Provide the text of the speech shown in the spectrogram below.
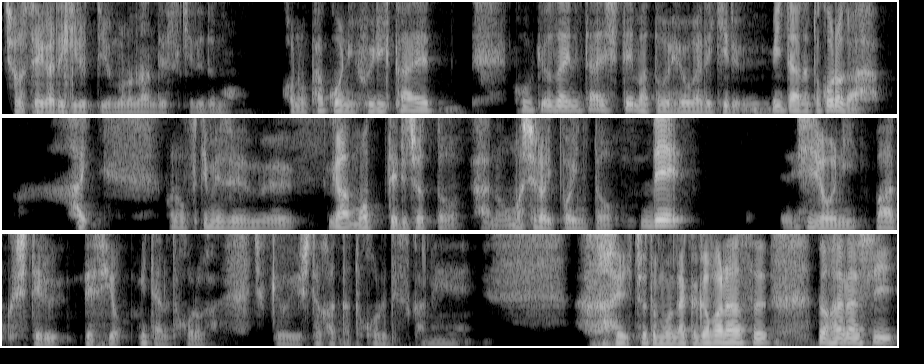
調整ができるっていうものなんですけれども、この過去に振り返、公共財に対してま投票ができるみたいなところが、はい。このオプティミズムが持ってるちょっとあの面白いポイントで、非常にワークしてるですよ、みたいなところが共有したかったところですかね。はい、ちょっともうなんかガバナンスの話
